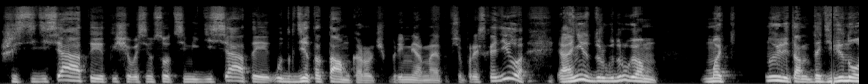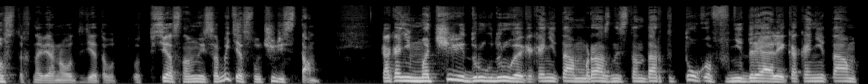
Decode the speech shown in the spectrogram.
60-е, 1870-е, вот где-то там, короче, примерно это все происходило, и они друг другом, ну или там до 90-х, наверное, вот где-то вот, вот все основные события случились там. Как они мочили друг друга, как они там разные стандарты токов внедряли, как они там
